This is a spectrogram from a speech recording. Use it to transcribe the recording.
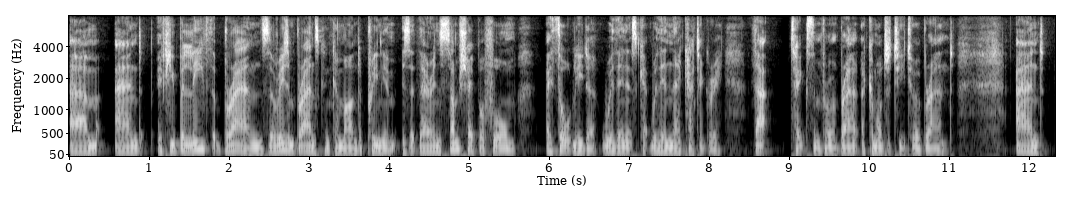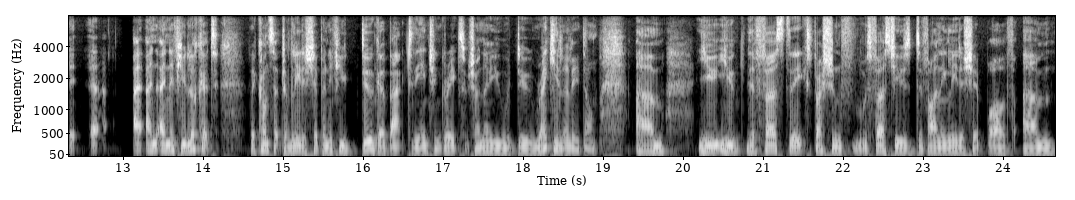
Um, and if you believe that brands, the reason brands can command a premium is that they're in some shape or form a thought leader within its within their category. That takes them from a brand, a commodity to a brand. And uh, and, and if you look at the concept of leadership, and if you do go back to the ancient Greeks, which I know you would do regularly, Dom, um, you you the first the expression was first used defining leadership of um,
